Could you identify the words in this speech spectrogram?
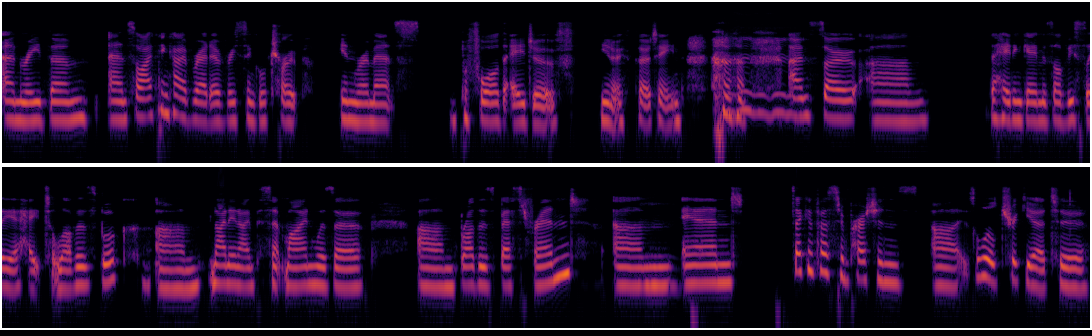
and read them. And so I think I've read every single trope in romance before the age of, you know, 13. and so um, The Hating Game is obviously a hate to lovers book. Um, 99% Mine was a um, brother's best friend. Um, mm. And Second First Impressions uh, is a little trickier to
